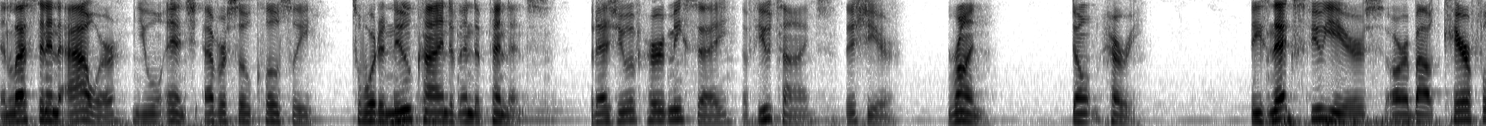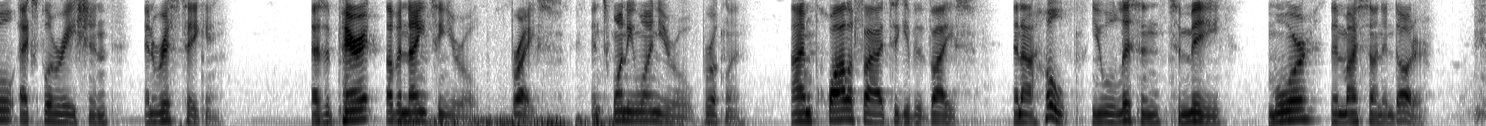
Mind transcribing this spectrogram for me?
In less than an hour, you will inch ever so closely toward a new kind of independence. But as you have heard me say a few times this year, run, don't hurry. These next few years are about careful exploration and risk taking. As a parent of a 19 year old, Bryce, and 21 year old Brooklyn. I am qualified to give advice, and I hope you will listen to me more than my son and daughter.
